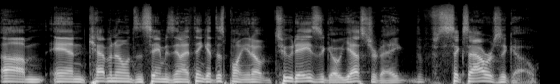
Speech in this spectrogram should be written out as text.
Um, and Kevin Owens and Sami Zayn, I think at this point, you know, two days ago, yesterday, six hours ago,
